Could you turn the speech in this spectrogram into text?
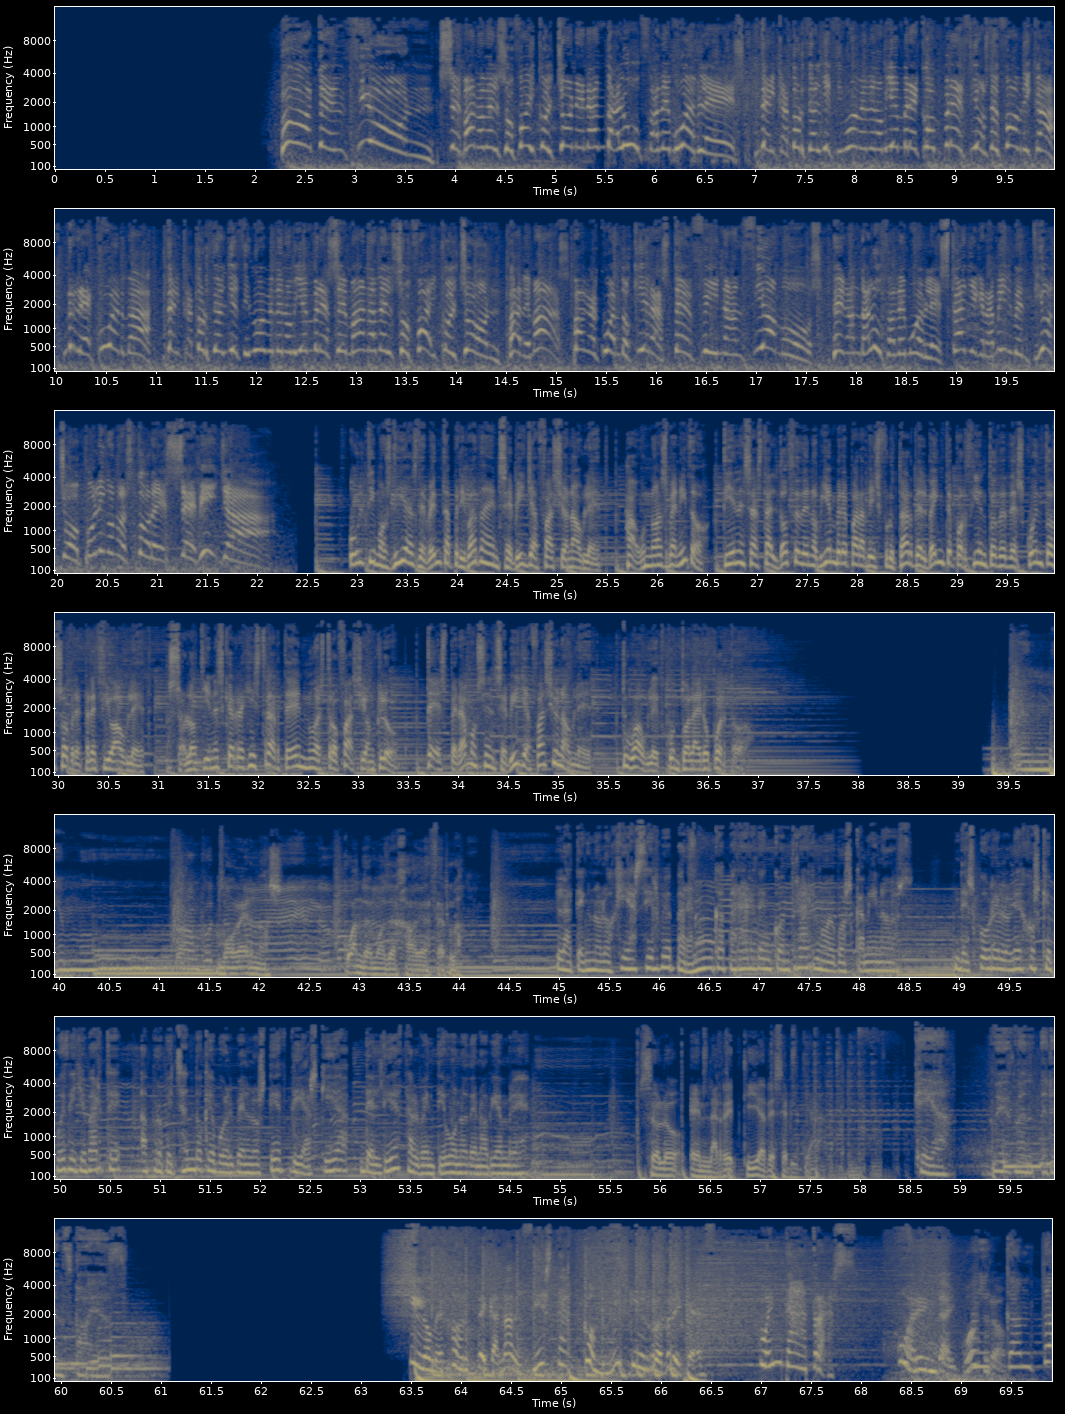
Semana del sofá y colchón en Andaluza de Muebles. Del 14 al 19 de noviembre con precios de fábrica. Recuerda, del 14 al 19 de noviembre, semana del sofá y colchón. Además, paga cuando quieras, te financiamos. En Andaluza de Muebles, calle Gramil 28, Polígono Stores, Sevilla. Últimos días de venta privada en Sevilla Fashion Outlet. ¿Aún no has venido? Tienes hasta el 12 de noviembre para disfrutar del 20% de descuento sobre precio outlet. Solo tienes que registrarte en nuestro Fashion Club. Te esperamos en Sevilla Fashion Outlet, tu outlet junto al aeropuerto. Movernos. ¿Cuándo hemos dejado de hacerlo? La tecnología sirve para nunca parar de encontrar nuevos caminos. Descubre lo lejos que puede llevarte aprovechando que vuelven los 10 días Kia del 10 al 21 de noviembre. Solo en la red Kia de Sevilla. Kia. Movement that inspires. Lo mejor de Canal Fiesta con Miki Rodríguez. Cuenta atrás. 44. Mi cantar,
